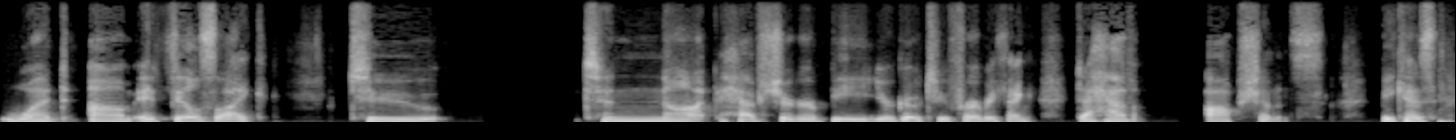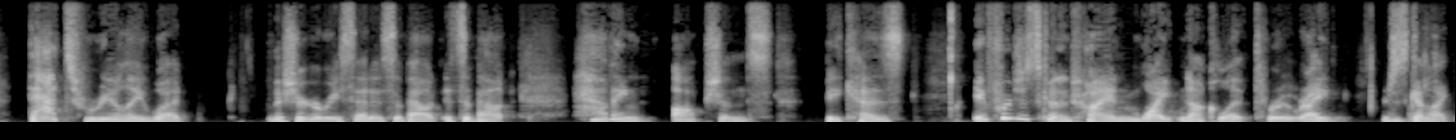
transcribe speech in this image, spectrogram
what um, it feels like to to not have sugar be your go-to for everything, to have options, because that's really what the sugar reset is about. It's about having options because if we're just going to try and white knuckle it through, right? We're just going to like,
